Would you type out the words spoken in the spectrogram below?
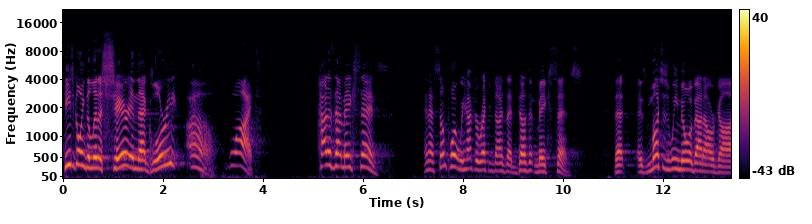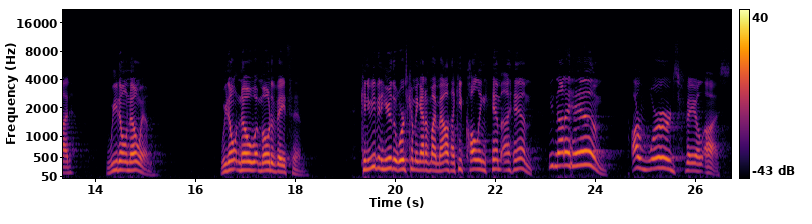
He's going to let us share in that glory. Oh, what? How does that make sense? And at some point, we have to recognize that doesn't make sense. That as much as we know about our God, we don't know Him. We don't know what motivates Him. Can you even hear the words coming out of my mouth? I keep calling Him a Him. He's not a Him. Our words fail us.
